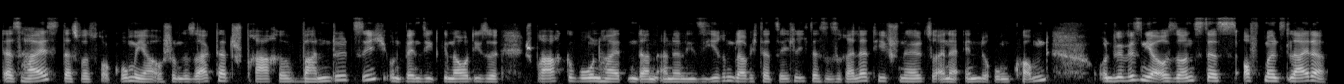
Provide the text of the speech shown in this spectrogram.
Das heißt, das, was Frau Krome ja auch schon gesagt hat, Sprache wandelt sich und wenn Sie genau diese Sprachgewohnheiten dann analysieren, glaube ich tatsächlich, dass es relativ schnell zu einer Änderung kommt. Und wir wissen ja auch sonst, dass oftmals leider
